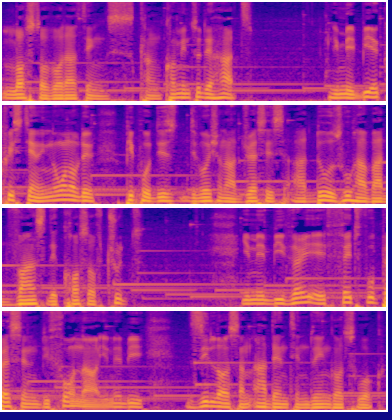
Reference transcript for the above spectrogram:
lust of other things can come into the heart. You may be a Christian. You know, one of the people this devotion addresses are those who have advanced the cause of truth. You may be very a faithful person before now. You may be zealous and ardent in doing God's work.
